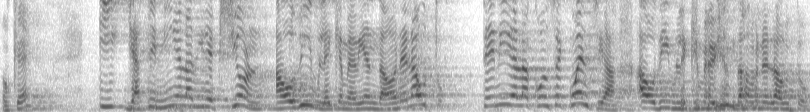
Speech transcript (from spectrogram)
¿Ok? Y ya tenía la dirección audible que me habían dado en el auto. Tenía la consecuencia audible que me habían dado en el auto.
